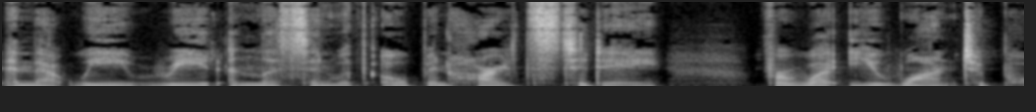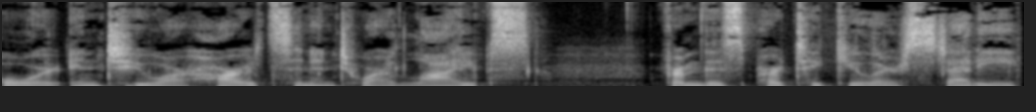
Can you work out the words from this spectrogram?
and that we read and listen with open hearts today for what you want to pour into our hearts and into our lives from this particular study,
